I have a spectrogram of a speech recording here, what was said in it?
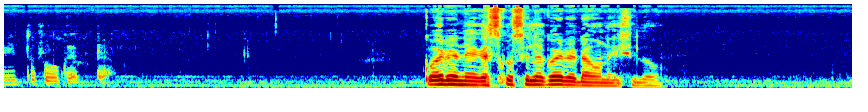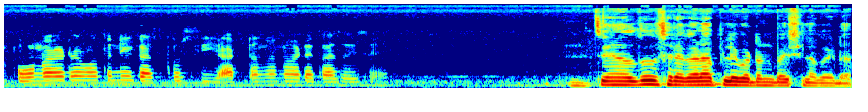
এই তো রোগ একটা। কয়টা নিয়ে কাজ করছিলা কয়টা ডাউন হয়েছিল পনেরোটার মতো নিয়ে কাজ করছি আটটা না নয়টা কাজ হয়েছে চ্যানেল তুলছিল কয়টা? প্লে বাটন পাইছিল কয়টা?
